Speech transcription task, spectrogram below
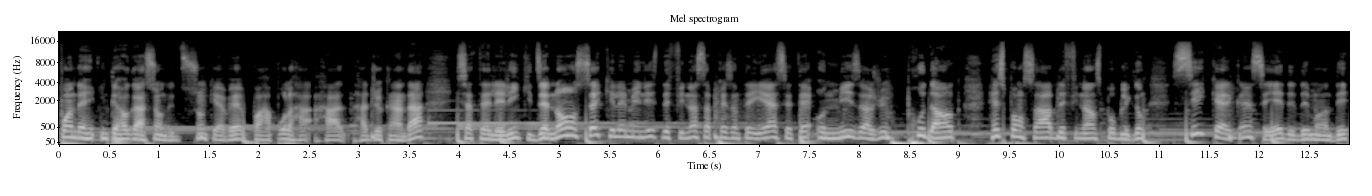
point d'interrogation, des discussions qu'il y avait par rapport à Radio-Canada. C'était les lignes qui disaient non, ce que le ministre des Finances a présenté hier, c'était une mise à jour prudente, responsable des finances publiques. Donc, si quelqu'un essayait de demander,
